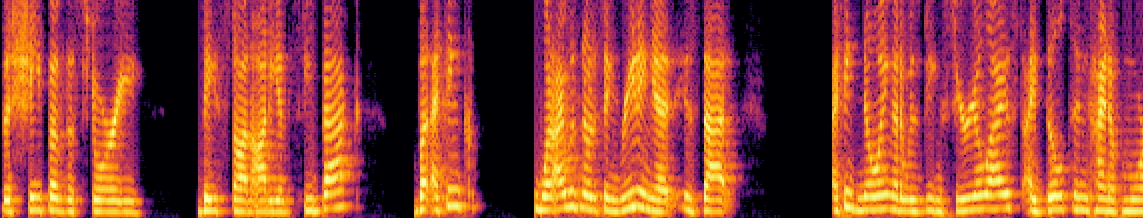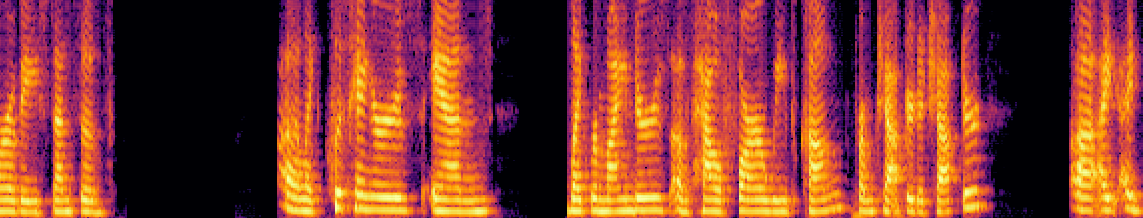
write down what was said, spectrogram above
the shape of the story based on audience feedback. But I think what I was noticing reading it is that I think knowing that it was being serialized, I built in kind of more of a sense of uh, like cliffhangers and like reminders of how far we've come from chapter to chapter. Uh, I, I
